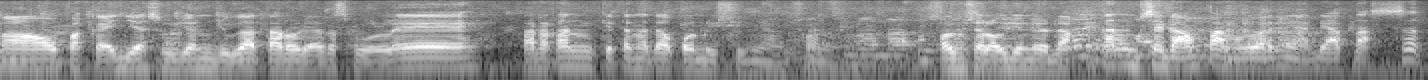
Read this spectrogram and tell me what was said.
mau pakai jas hujan juga taruh di atas boleh karena kan kita nggak tahu kondisinya misalnya kalau misalnya hujan dadakan kan bisa gampang keluarnya di atas. Set.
